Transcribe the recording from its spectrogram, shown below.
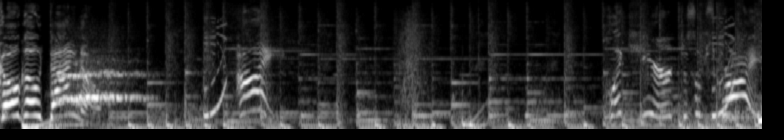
Go Go Dino! Hi! Click here to subscribe!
